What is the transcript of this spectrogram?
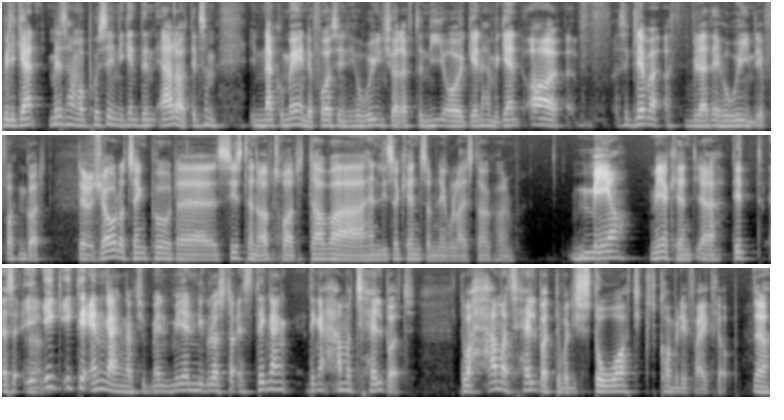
ville gerne, med det, han var på scenen igen, den er der. Det er ligesom en narkoman, der får sin heroin shot efter ni år igen. Han vil gerne, åh, så glemmer jeg, vi det heroin, det er fucking godt. Det er jo sjovt at tænke på, da sidst han optrådte, der var han lige så kendt som Nikolaj Stockholm. Mere. Mere kendt, ja. Det, altså, ja. Ikke, ikke det anden gang, men mere Nicolas Stock, altså dengang, dengang ham og Talbot, det var ham og Talbot, det var de store de Comedy Fight Club. Ja,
